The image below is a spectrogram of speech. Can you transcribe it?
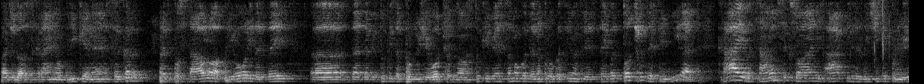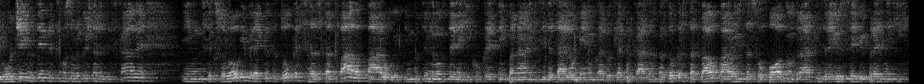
pač dosti skrajne oblike, ne, se kar predpostavilo a priori, da zdaj, uh, da, da gre tukaj za pornoživoč odnos. Tukaj bi jaz samo kot eno provokativno treba točno definirati, kaj v samem seksualnih aktih različnih je ponižujoče in v tem recimo so bile kakšne raziskave, In seksologi bi rekli, da dokler se sta dva v paru, in potem ne bom zdaj nekih konkretnih banalnih si detajlov omenil, kaj bo tle prikazan, ampak dokler sta dva v paru in sta svobodno odrasli zreli v sebi brez nekih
